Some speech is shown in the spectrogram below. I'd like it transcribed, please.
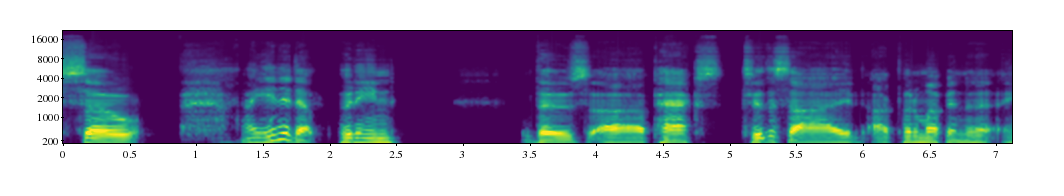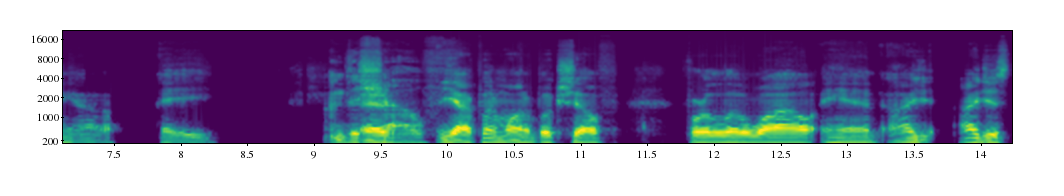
So I ended up putting those uh, packs to the side. I put them up in the, you know, a on the uh, shelf. Yeah, I put them on a bookshelf for a little while, and I I just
